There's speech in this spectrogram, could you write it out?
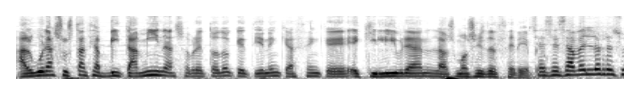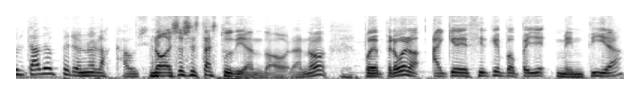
algunas sustancias, vitaminas sobre todo, que tienen que hacen que equilibran la osmosis del O cerebro. sea, se saben los resultados, pero no las causas. No, eso se está estudiando ahora, ¿no? Pues, pero bueno, hay que decir que Popeye mentía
